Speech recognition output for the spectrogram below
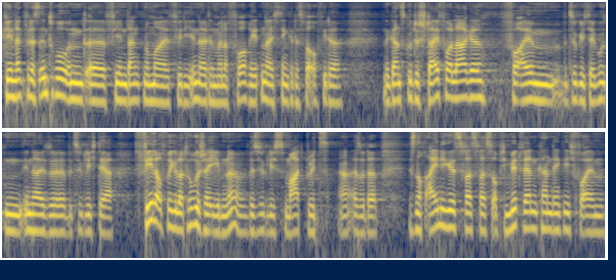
Vielen Dank für das Intro und äh, vielen Dank nochmal für die Inhalte meiner Vorredner. Ich denke, das war auch wieder eine ganz gute Steilvorlage, vor allem bezüglich der guten Inhalte, bezüglich der Fehler auf regulatorischer Ebene, bezüglich Smart Grids. Ja, also da ist noch einiges, was, was optimiert werden kann, denke ich, vor allem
